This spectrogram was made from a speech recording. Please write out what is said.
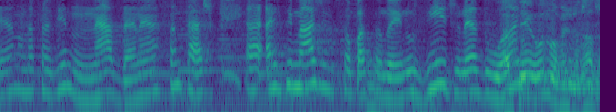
É, não dá pra ver nada, né? Fantástico. Ah, As imagens estão passando aí no vídeo, né? Do antes. Até eu não vejo nada.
